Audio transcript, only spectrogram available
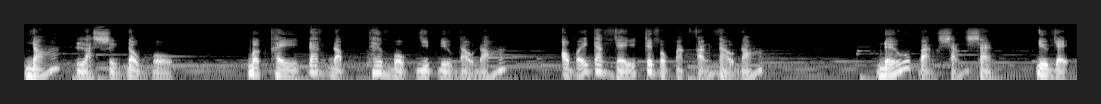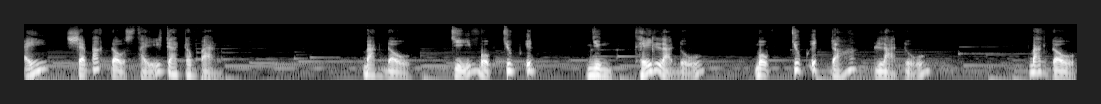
nó là sự đồng bộ. Bậc thầy đang đập theo một nhịp điệu nào đó. Ông ấy đang nhảy trên một mặt phẳng nào đó. Nếu bạn sẵn sàng điều dạy ấy sẽ bắt đầu xảy ra trong bạn. Ban đầu chỉ một chút ít nhưng thế là đủ một chút ít đó là đủ. Ban đầu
